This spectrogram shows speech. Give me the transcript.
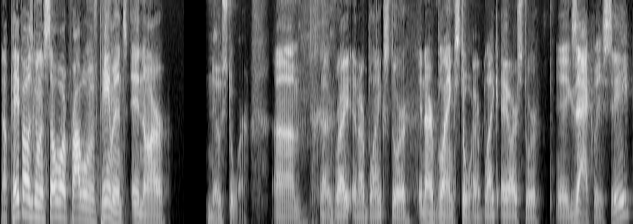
now PayPal is going to solve our problem of payments in our no store, um, Uh, right in our blank store, in our blank store. our blank AR store. Exactly. See,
